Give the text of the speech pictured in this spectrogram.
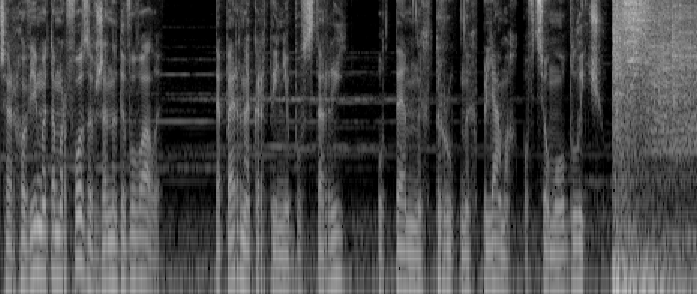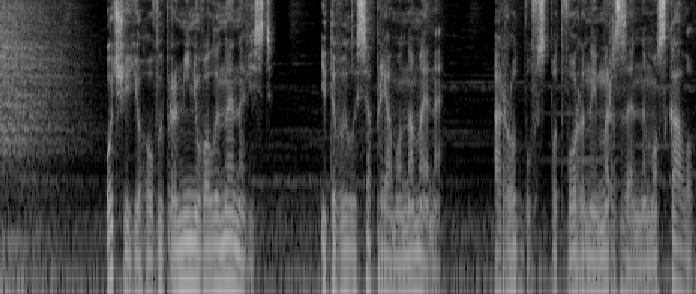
Чергові метаморфози вже не дивували. Тепер на картині був старий, у темних трупних плямах по всьому обличчю. Очі його випромінювали ненависть і дивилися прямо на мене, а рот був спотворений мерзенним оскалом.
